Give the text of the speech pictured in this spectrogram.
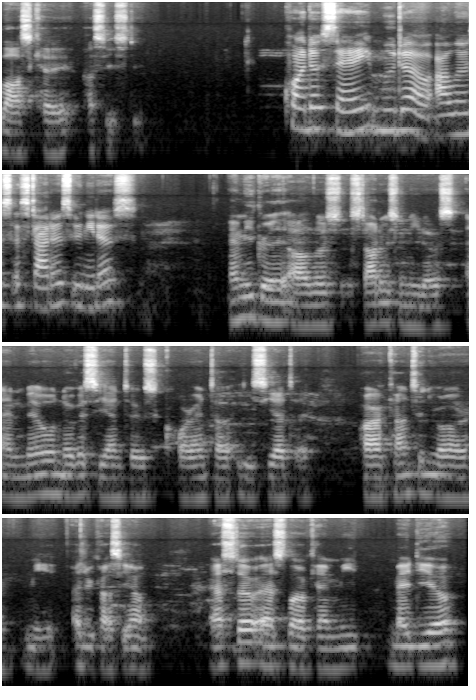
las que asistí. ¿Cuándo se mudó a los Estados Unidos? Emigré a los Estados Unidos en 1947 para continuar mi educación. Esto es lo que me, me dio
